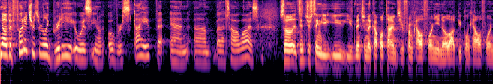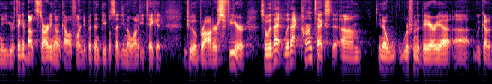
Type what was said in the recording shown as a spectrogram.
no, the footage was really gritty. It was, you know, over Skype, and um, but that's how it was. So it's interesting. You, you you've mentioned a couple times you're from California. You know a lot of people in California. You were thinking about starting on California, but then people said, you know, why don't you take it to a broader sphere. So with that, with that context, um, you know, we're from the Bay Area. Uh, we've got a,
